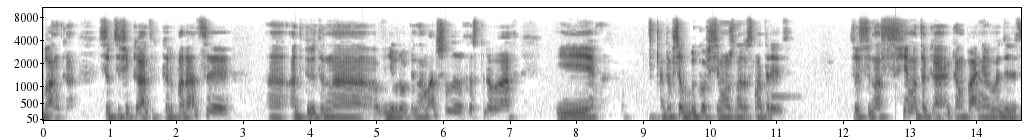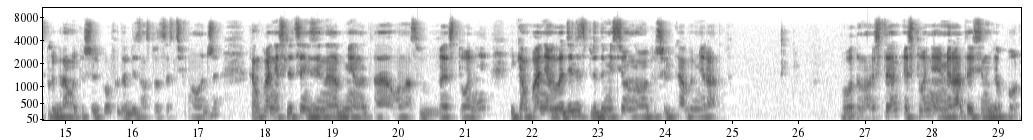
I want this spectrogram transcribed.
банка, сертификат корпорации, э, открыто на, в Европе на Маршалловых островах. И это все в бэк-офисе можно рассмотреть. То есть у нас схема такая. Компания владелец программы кошельков, это бизнес-процесс Technology. Компания с лицензией на обмен, это у нас в Эстонии. И компания владелец предэмиссионного кошелька в Эмиратах. Вот она, Эстон- Эстония, Эмираты и Сингапур.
